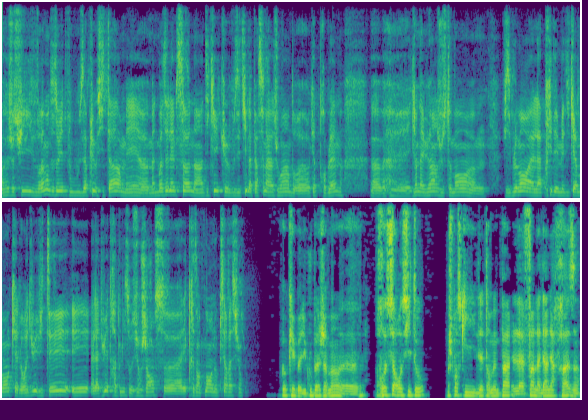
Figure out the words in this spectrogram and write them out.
Euh, je suis vraiment désolé de vous appeler aussi tard, mais euh, mademoiselle Emson a indiqué que vous étiez la personne à joindre euh, en cas de problème. Il y en a eu un justement. Visiblement, elle a pris des médicaments qu'elle aurait dû éviter et elle a dû être admise aux urgences. Euh, elle est présentement en observation. Ok, bah du coup Benjamin euh, ressort aussitôt. Je pense qu'il n'attend même pas la fin de la dernière phrase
